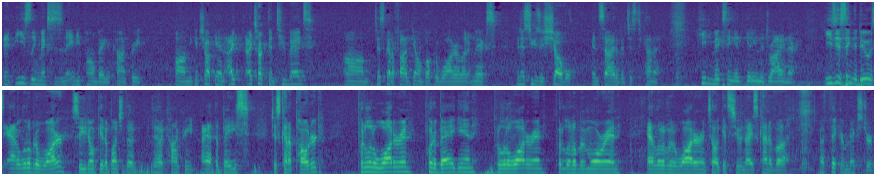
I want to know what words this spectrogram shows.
It easily mixes an 80 pound bag of concrete. Um, you can chuck in, I, I chucked in two bags, um, just got a five gallon bucket of water, let it mix, and just use a shovel inside of it just to kind of keep mixing it, getting the dry in there. Easiest thing to do is add a little bit of water so you don't get a bunch of the, the concrete at the base just kind of powdered. Put a little water in, put a bag in, put a little water in, put a little bit more in, add a little bit of water until it gets to a nice kind of a, a thicker mixture.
